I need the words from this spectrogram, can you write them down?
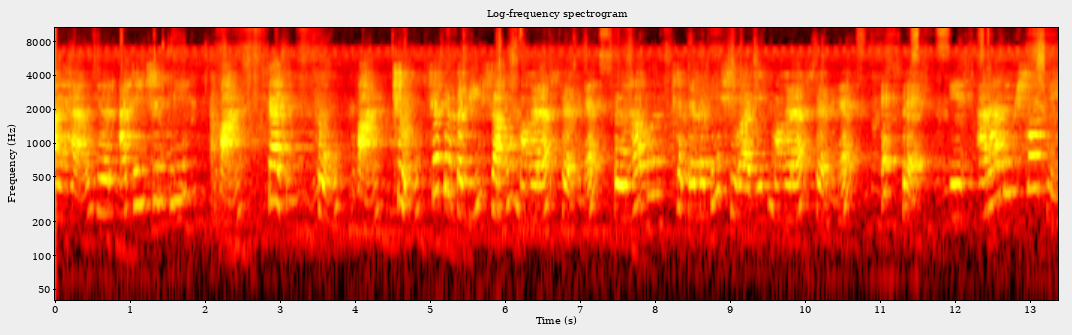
I have your attention please one seven four one two Chhatrapati Shahu Maharaj terminus Kolhapur Chhatrapati Shivaji Maharaj terminus express is arriving shortly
